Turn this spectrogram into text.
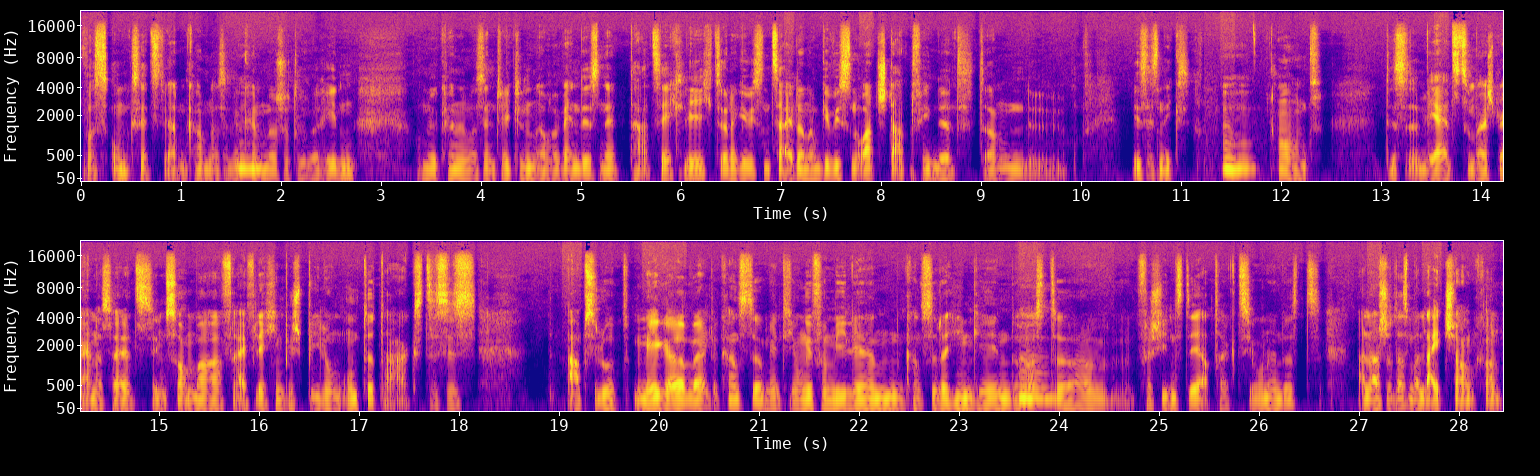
was umgesetzt werden kann. Also wir mhm. können da schon drüber reden und wir können was entwickeln, aber wenn das nicht tatsächlich zu einer gewissen Zeit an einem gewissen Ort stattfindet, dann äh, ist es nichts. Mhm. Und das wäre jetzt zum Beispiel einerseits im Sommer Freiflächenbespielung untertags. Das ist absolut mega, weil du kannst da mit junge Familien kannst du da hingehen, du mhm. hast äh, verschiedenste Attraktionen, du hast allein schon, dass man Leid schauen kann.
